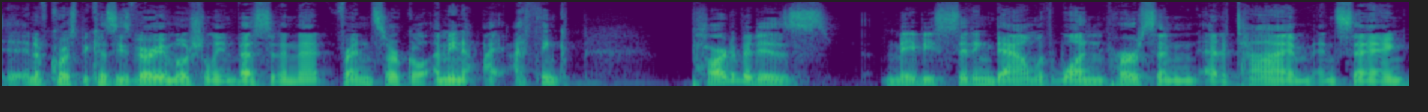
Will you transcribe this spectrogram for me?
and of course because he's very emotionally invested in that friend circle. I mean, I, I think part of it is maybe sitting down with one person at a time and saying,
